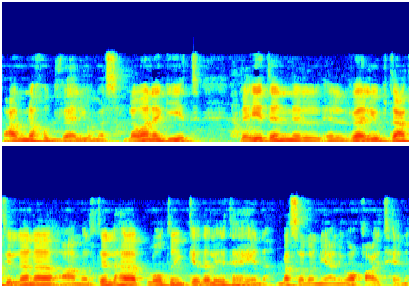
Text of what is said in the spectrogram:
تعالوا ناخد value مثلا. لو أنا جيت لقيت إن ال value بتاعتي اللي أنا عملت لها plotting كده لقيتها هنا مثلا يعني وقعت هنا.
